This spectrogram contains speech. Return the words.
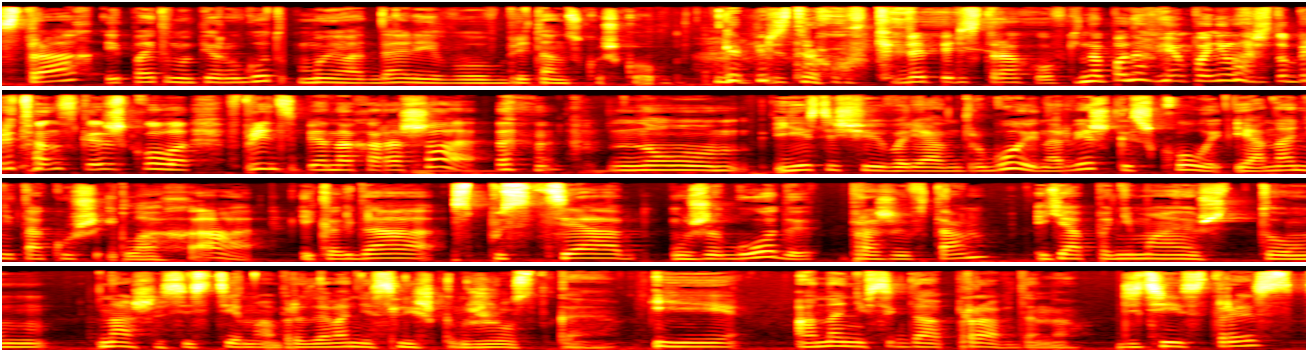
страх, и поэтому первый год мы отдали его в британскую школу. Перестраховки. Для перестраховки. Но потом я поняла, что британская школа, в принципе, она хороша, но есть еще и вариант другой, норвежской школы, и она не так уж и плоха. И когда спустя уже годы, прожив там, я понимаю, что наша система образования слишком жесткая. И она не всегда оправдана. Детей стресс.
